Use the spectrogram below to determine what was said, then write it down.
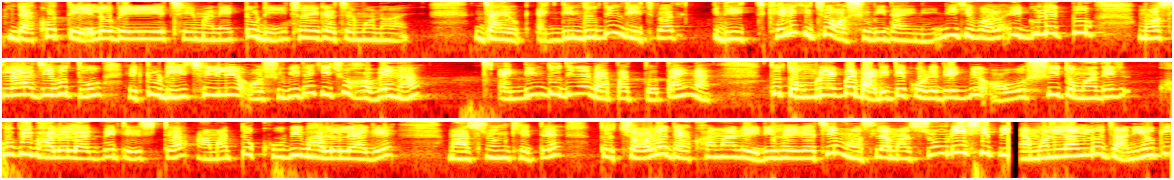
দেখো তেলও বেরিয়েছে মানে একটু রিচ হয়ে গেছে মনে হয়। যাই হোক, একদিন দুদিন রিচ বা রিচ খেলে কিছু অসুবিধাই নেই। নাকি বলো? এগুলো একটু মশলা যেহেতু একটু রিচ হলে অসুবিধা কিছু হবে না। একদিন দুদিনের ব্যাপার তো, তাই না? তো তোমরা একবার বাড়িতে করে দেখবে, অবশ্যই তোমাদের খুবই ভালো লাগবে টেস্টটা আমার তো খুবই ভালো লাগে মাশরুম খেতে। তো চলো, দেখো আমার রেডি হয়ে গেছে মশলা মাশরুম রেসিপি এমন লাগল জানিও কিন্তু।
